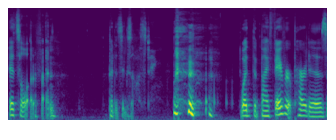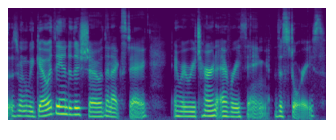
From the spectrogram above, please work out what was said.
It's a lot of fun, but it's exhausting. what the, my favorite part is, is when we go at the end of the show the next day and we return everything, the stories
